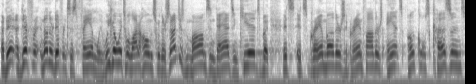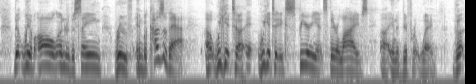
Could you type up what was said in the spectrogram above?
a, di- a, different, another difference is family. We go into a lot of homes where there's not just moms and dads and kids, but it's, it's grandmothers and grandfathers, aunts, uncles, cousins that live all under the same roof. And because of that, uh, we, get to, we get to experience their lives uh, in a different way. The,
